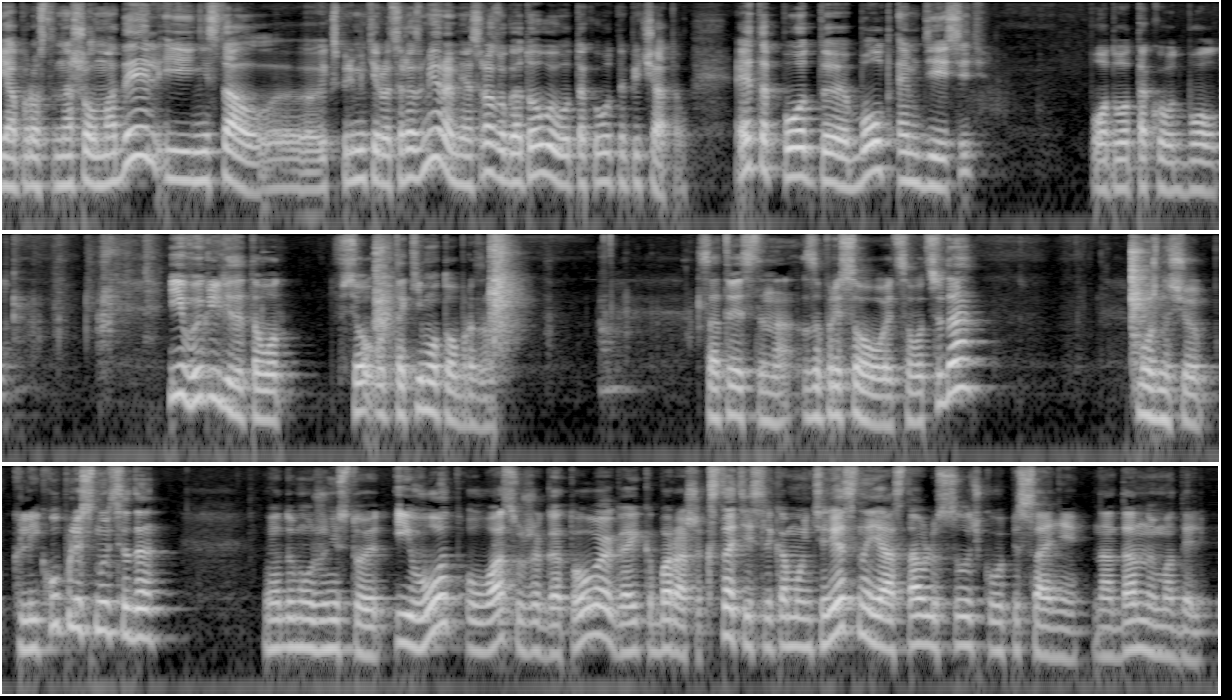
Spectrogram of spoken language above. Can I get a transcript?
Я просто нашел модель и не стал э, экспериментировать с размерами, я сразу готовый вот такой вот напечатал. Это под э, болт М10, под вот такой вот болт. И выглядит это вот все вот таким вот образом. Соответственно, запрессовывается вот сюда. Можно еще клейку плеснуть сюда. Я думаю, уже не стоит. И вот у вас уже готовая гайка барашек. Кстати, если кому интересно, я оставлю ссылочку в описании на данную модель.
